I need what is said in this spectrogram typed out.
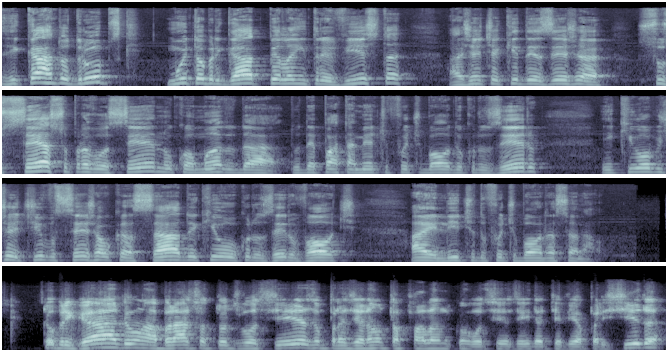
Ricardo Drubski, muito obrigado pela entrevista. A gente aqui deseja sucesso para você no comando da, do Departamento de Futebol do Cruzeiro e que o objetivo seja alcançado e que o Cruzeiro volte à elite do futebol nacional. Muito obrigado, um abraço a todos vocês, um prazerão estar falando com vocês aí da TV Aparecida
